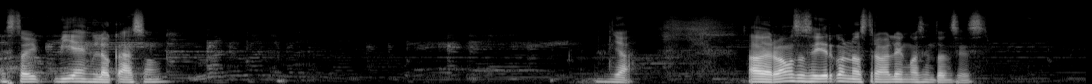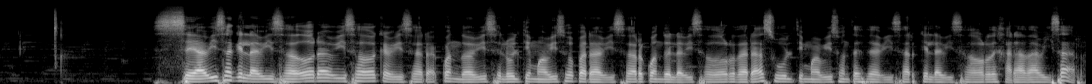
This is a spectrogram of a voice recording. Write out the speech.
Estoy bien locazo. Ya. A ver, vamos a seguir con los trabalenguas entonces. Se avisa que el avisador ha avisado que avisará cuando avise el último aviso para avisar cuando el avisador dará su último aviso antes de avisar que el avisador dejará de avisar.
